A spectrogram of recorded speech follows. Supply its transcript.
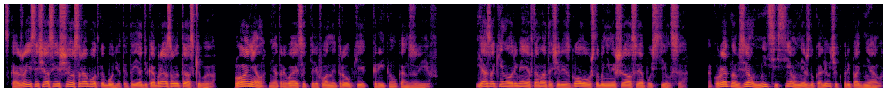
«Скажи, сейчас еще сработка будет. Это я дикобраза вытаскиваю. «Понял!» — не отрываясь от телефонной трубки, крикнул Канжиев. Я закинул ремень автомата через голову, чтобы не мешался, и опустился. Аккуратно взял нить системы между колючек, приподнял.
